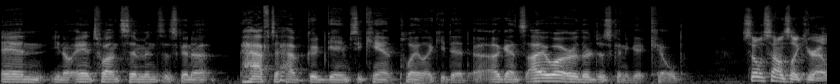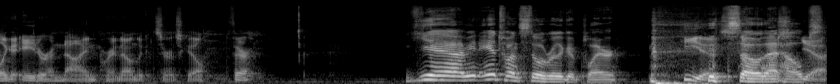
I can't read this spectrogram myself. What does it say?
and you know Antjuan Simmons is going to have to have good games. He can't play like he did uh, against Iowa, or they're just going to get killed. So it sounds like you're at like an eight or a nine right now on the concern scale. Fair. Yeah, I mean Antjuan's still a really good player. He is. So that helps. Yeah.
